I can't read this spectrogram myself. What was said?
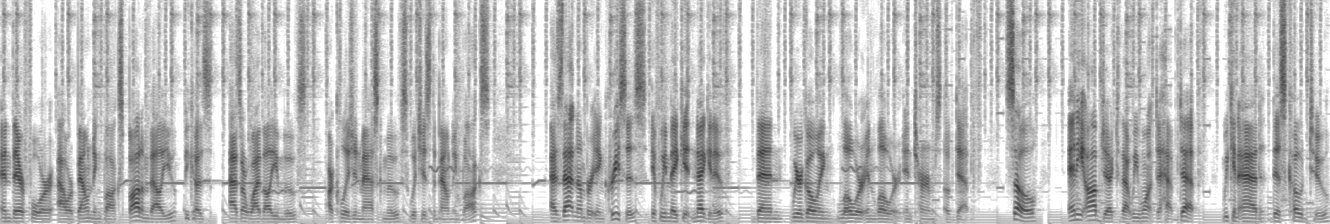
and therefore our bounding box bottom value, because as our Y value moves, our collision mask moves, which is the bounding box. As that number increases, if we make it negative, then we're going lower and lower in terms of depth. So any object that we want to have depth, we can add this code to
